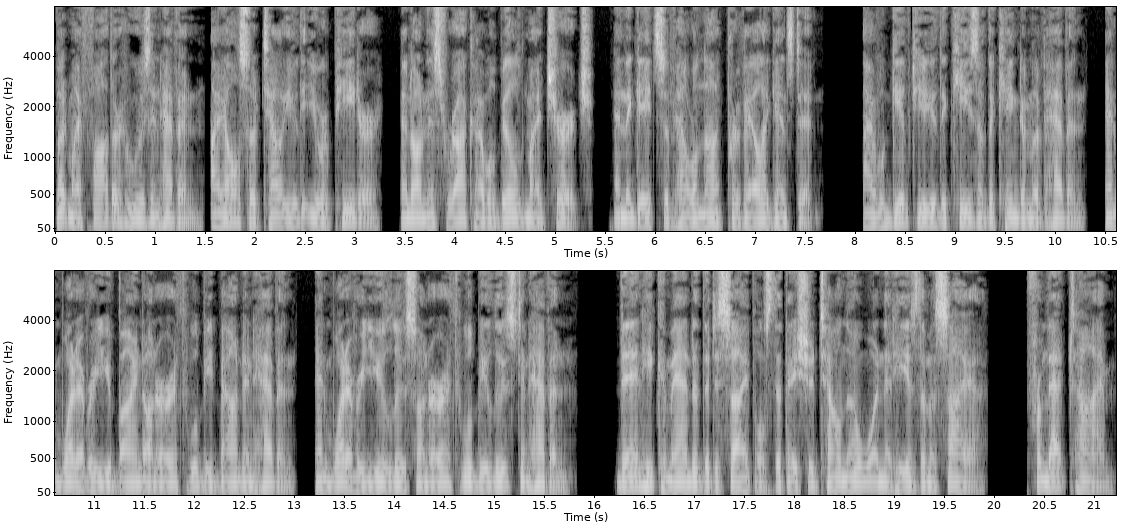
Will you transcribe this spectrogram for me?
but my Father who is in heaven. I also tell you that you are Peter, and on this rock I will build my church, and the gates of hell will not prevail against it. I will give to you the keys of the kingdom of heaven, and whatever you bind on earth will be bound in heaven, and whatever you loose on earth will be loosed in heaven. Then he commanded the disciples that they should tell no one that he is the Messiah. From that time,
